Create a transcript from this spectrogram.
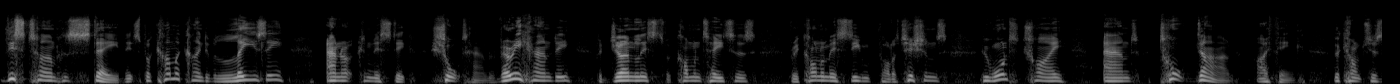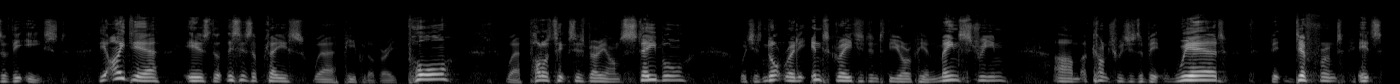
this term has stayed. and It's become a kind of lazy, anachronistic shorthand, very handy for journalists, for commentators, for economists, even politicians who want to try and talk down, I think, the countries of the East. The idea is that this is a place where people are very poor, where politics is very unstable, which is not really integrated into the European mainstream, um, a country which is a bit weird, a bit different. It's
